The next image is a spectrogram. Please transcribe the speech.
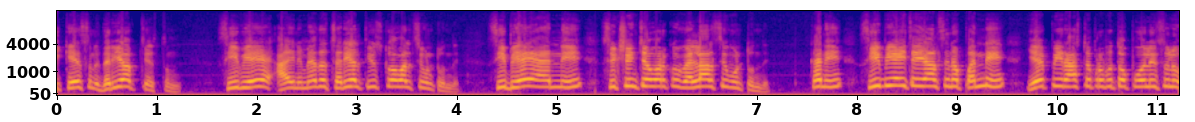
ఈ కేసును దర్యాప్తు చేస్తుంది. సిబిఐ ఆయన మీద చర్యలు తీసుకోవాల్సి ఉంటుంది. సిబిఐ ఆయన్ని శిక్షించే వరకు వెళ్ళాల్సి ఉంటుంది. కానీ సిబిఐ చేయాల్సిన పని ఏపీ రాష్ట్ర ప్రభుత్వ పోలీసులు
